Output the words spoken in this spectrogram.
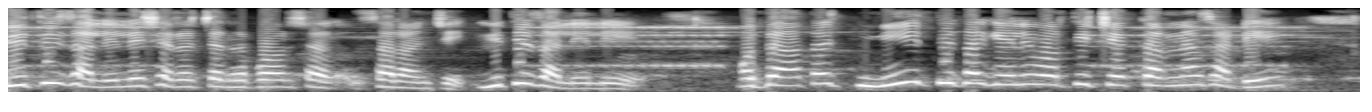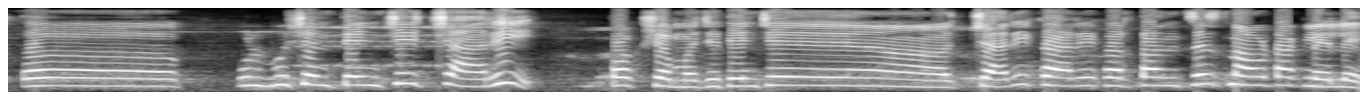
युती झालेली शरदचंद्र पवार सर- सरांची. युती झालेली आहे. मग ते आता मी तिथं गेली वरती चेक करण्यासाठी तर कुलभूषण त्यांचे चारही पक्ष म्हणजे त्यांचे चारी चारही कार्यकर्त्यांचेच नाव टाकलेले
